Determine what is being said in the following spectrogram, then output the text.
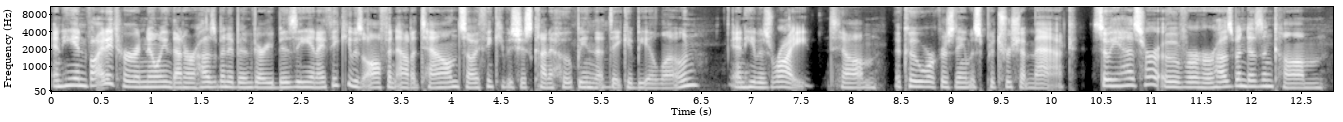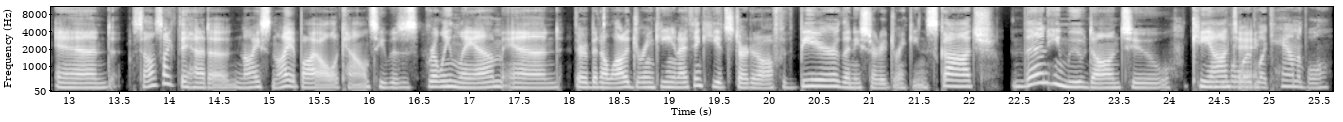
And he invited her knowing that her husband had been very busy. And I think he was often out of town. So I think he was just kind of hoping that Mhm. they could be alone. And he was right. Um, the coworker's name was Patricia Mack. So he has her over. Her husband doesn't come. And sounds like they had a nice night by all accounts. He was grilling lamb and there had been a lot of drinking. And I think he had started off with beer. Then he started drinking scotch. Then he moved on to Chianti. Lord, like Hannibal.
